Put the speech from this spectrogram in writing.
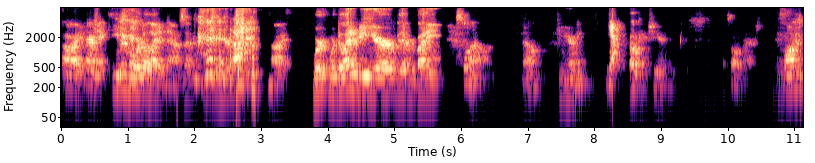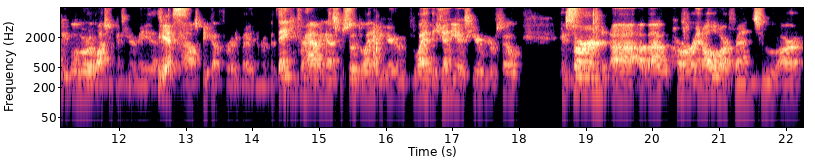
all right, Perfect. even more delighted now. Is that? you can hear me? All right, we're, we're delighted to be here with everybody. Still not on. No? Can you hear me? Yeah. Okay, she hears me. That's all that matters. As long as people who are watching can hear me, that's. Yes. I'll speak up for anybody in the room. But thank you for having us. We're so delighted to be here. We're delighted that Jenny is here. We were so concerned uh, about her and all of our friends who are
